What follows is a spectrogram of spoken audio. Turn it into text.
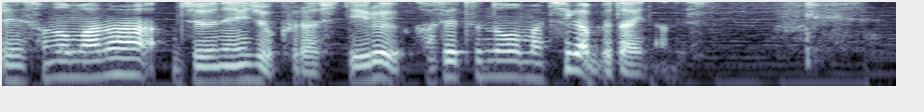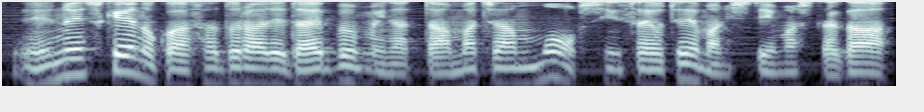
えーそのまま10年以上暮らしている仮設の街が舞台なんです。NHK の朝ドラで大ブームになったアマちゃんも震災をテーマにしていましたが、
